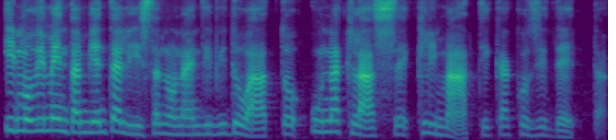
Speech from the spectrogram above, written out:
il movimento ambientalista non ha individuato una classe climatica cosiddetta.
